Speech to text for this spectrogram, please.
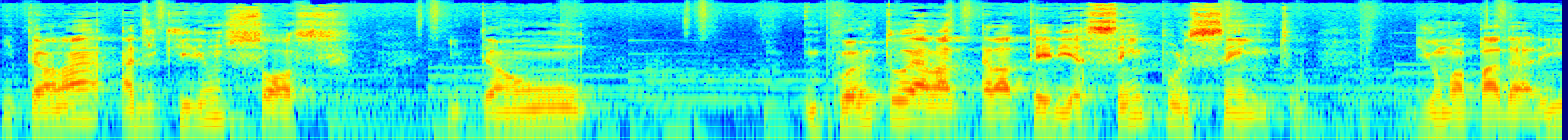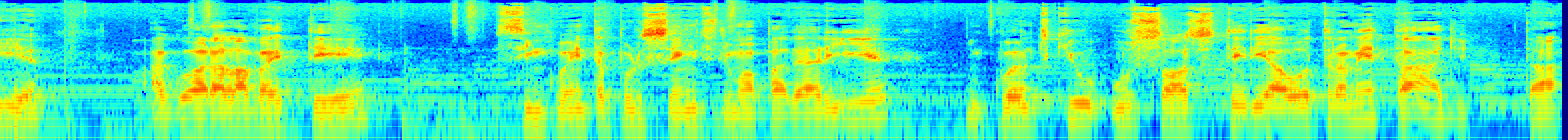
Então, ela adquire um sócio. Então, enquanto ela, ela teria 100% de uma padaria, agora ela vai ter 50% de uma padaria enquanto que o, sócio teria a outra metade, tá?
